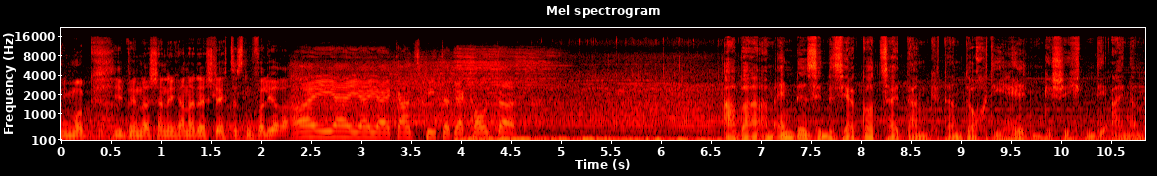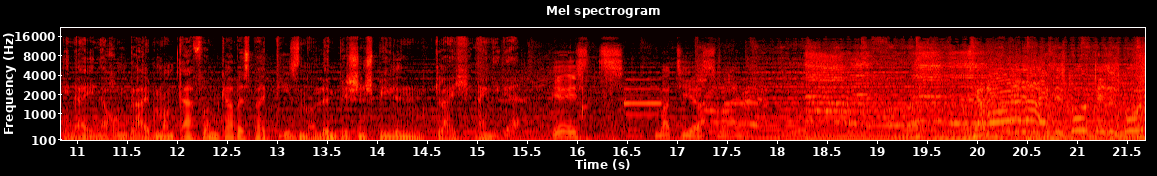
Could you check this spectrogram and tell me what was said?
Ich, mag, ich bin wahrscheinlich einer der schlechtesten Verlierer. Eieiei, ganz bitter, der Konter. Aber am Ende sind es ja Gott sei Dank dann doch die Heldengeschichten, die einem in Erinnerung bleiben. Und davon gab es bei diesen Olympischen Spielen gleich einige. Hier ist Matthias Mayer. Jawohl, es ist gut, es ist gut.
